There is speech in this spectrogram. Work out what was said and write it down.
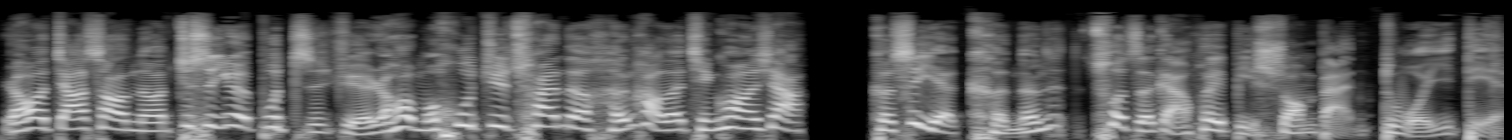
然后加上呢，就是因为不直觉，然后我们护具穿的很好的情况下，可是也可能挫折感会比双板多一点。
